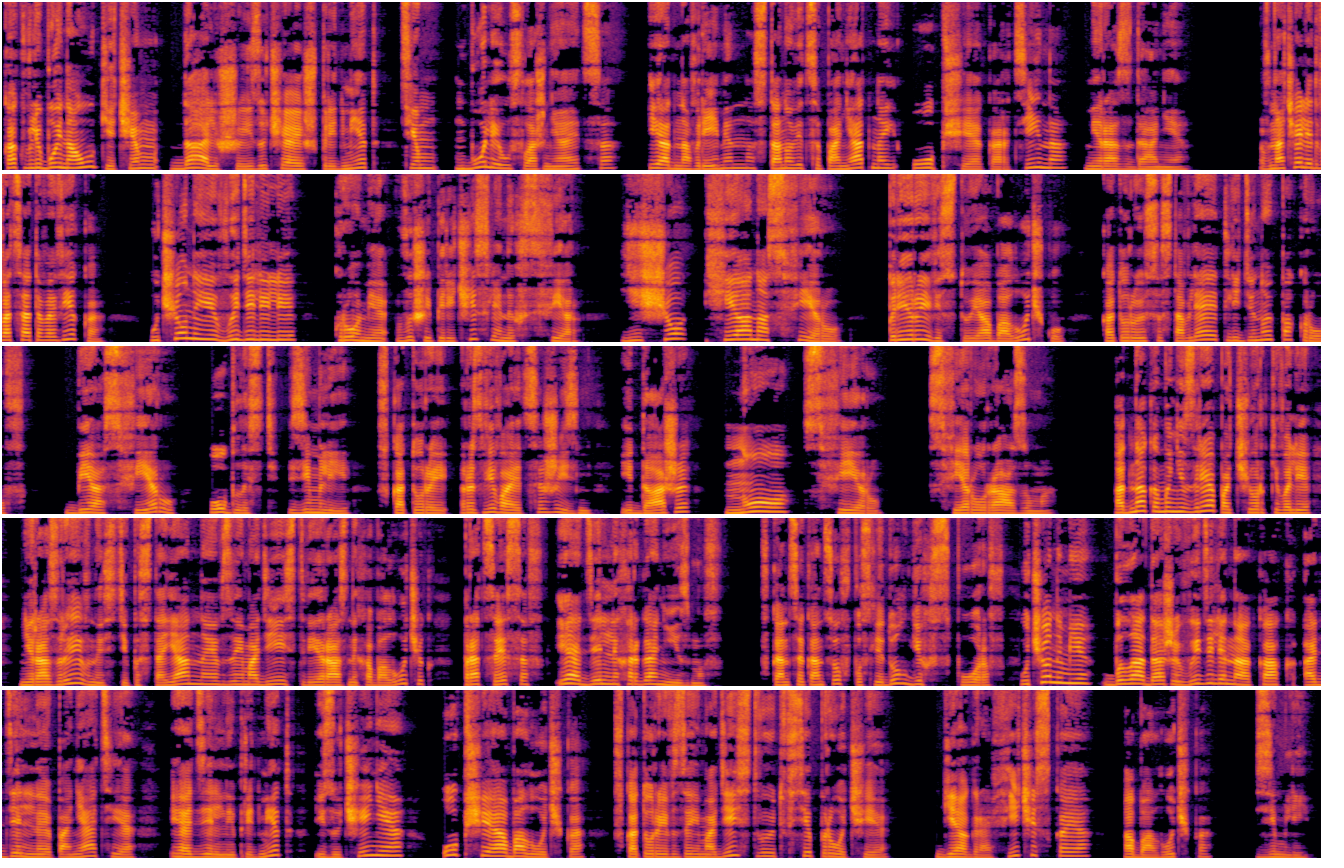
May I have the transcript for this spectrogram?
Как в любой науке, чем дальше изучаешь предмет, тем более усложняется и одновременно становится понятной общая картина мироздания. В начале XX века ученые выделили, кроме вышеперечисленных сфер, еще хионосферу, прерывистую оболочку, которую составляет ледяной покров, биосферу, область Земли, в которой развивается жизнь, и даже ноосферу, сферу разума. Однако мы не зря подчеркивали неразрывность и постоянное взаимодействие разных оболочек, процессов и отдельных организмов. В конце концов, после долгих споров, учеными была даже выделена как отдельное понятие и отдельный предмет изучения общая оболочка, в которой взаимодействуют все прочие, географическая оболочка Земли.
